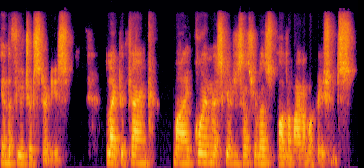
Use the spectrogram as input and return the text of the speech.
in the future studies. I'd like to thank my co-investigators as well as all the myeloma patients.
